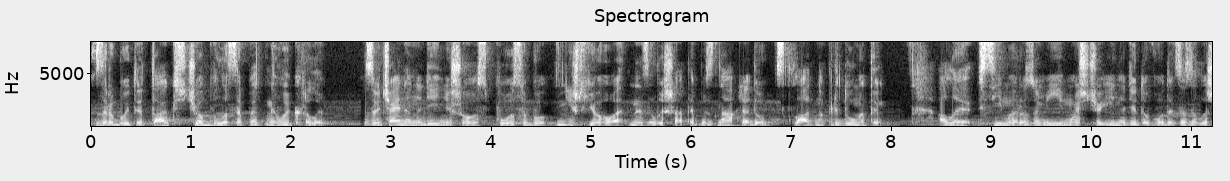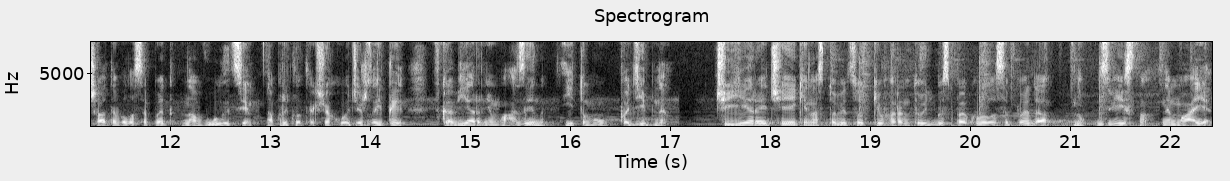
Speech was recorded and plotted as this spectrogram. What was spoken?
зробити так, щоб велосипед не викрали? Звичайно, надійнішого способу, ніж його не залишати без нагляду, складно придумати. Але всі ми розуміємо, що іноді доводиться залишати велосипед на вулиці, наприклад, якщо хочеш зайти в кав'ярню, магазин і тому подібне. Чи є речі, які на 100% гарантують безпеку велосипеда? Ну, звісно, немає.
